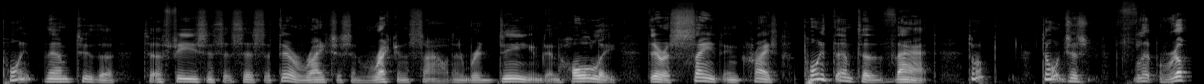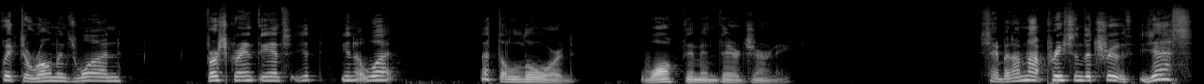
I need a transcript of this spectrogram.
Point them to the to Ephesians that says that they're righteous and reconciled and redeemed and holy. They're a saint in Christ. Point them to that. Don't don't just flip real quick to Romans 1, 1 Corinthians. You, you know what? Let the Lord walk them in their journey. Say, but I'm not preaching the truth. Yes,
